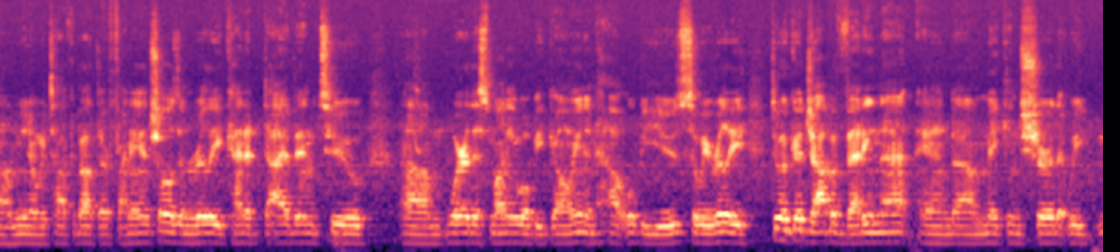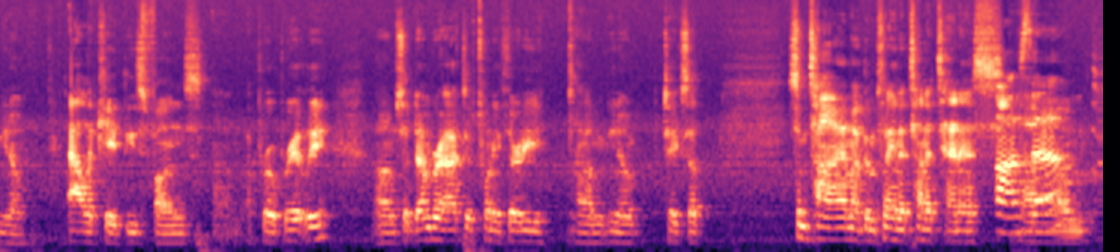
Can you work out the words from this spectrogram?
um, you know we talk about their financials and really kind of dive into um, where this money will be going and how it will be used. So we really do a good job of vetting that and um, making sure that we you know allocate these funds um, appropriately. Um, so Denver Active 2030, um, you know, takes up some time. I've been playing a ton of tennis. Awesome. Um,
